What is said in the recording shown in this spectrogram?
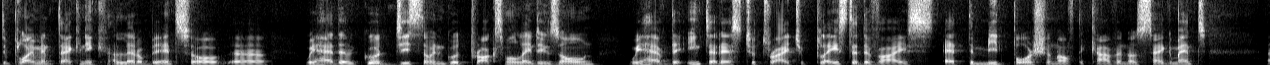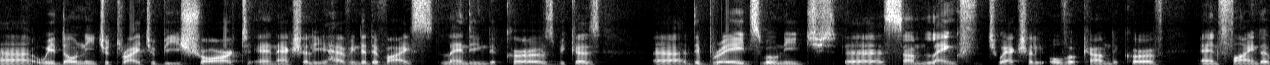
deployment technique a little bit. So uh, we had a good distal and good proximal landing zone. We have the interest to try to place the device at the mid portion of the cavernous segment. Uh, we don't need to try to be short and actually having the device landing the curves because uh, the braids will need uh, some length to actually overcome the curve and find a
